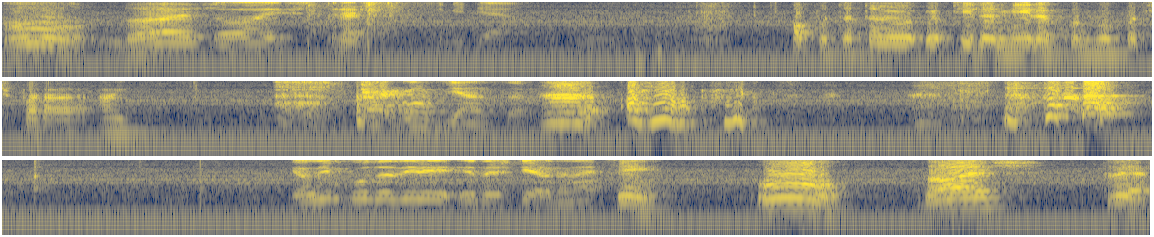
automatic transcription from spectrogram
Um, dois. dois, três. Down. Oh puta, então eu, eu tiro a mira quando vou para disparar. Ai. A confiança. Ai, oh puto. Eu limpo da, direita, da esquerda, né? Sim. Um, dois, três.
